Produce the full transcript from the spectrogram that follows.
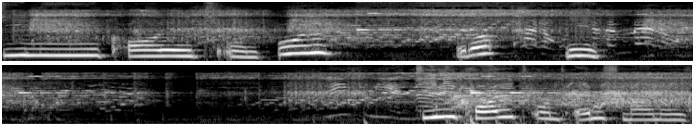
Genie, Colt und Bull. Oder? Nee. Genie, Colt und Ems meine ich.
